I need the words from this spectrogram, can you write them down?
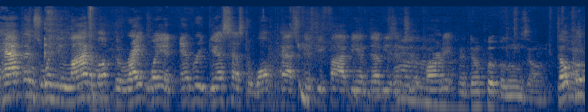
happens when you line them up the right way and every guest has to walk past 55 BMWs into the mm. party? Don't put balloons on 'em. Don't put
